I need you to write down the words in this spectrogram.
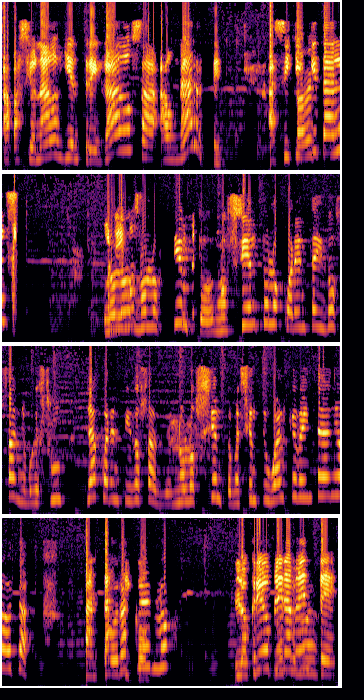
apasionados y entregados a, un arte. Así que, ¿qué tal? No lo, no lo, siento, no siento los 42 años, porque son ya 42 años, no lo siento, me siento igual que 20 años atrás. Fantástico. Lo creo plenamente.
